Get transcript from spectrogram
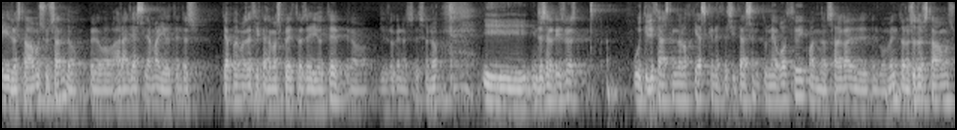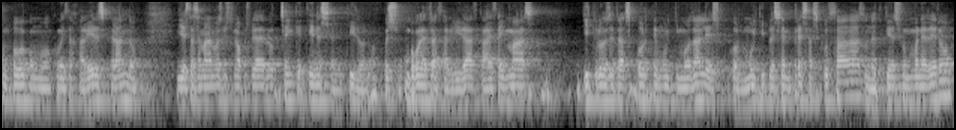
y lo estábamos usando, pero ahora ya se llama IoT. Entonces ya podemos decir que hacemos proyectos de IoT, pero yo creo que no es eso, ¿no? Y entonces el riesgo es utilizar las tecnologías que necesitas en tu negocio y cuando salga el, momento. Nosotros estábamos un poco, como, como dice Javier, esperando. Y esta semana hemos visto una posibilidad de blockchain que tiene sentido, ¿no? Pues un poco de trazabilidad. Cada vez hay más títulos de transporte multimodales con múltiples empresas cruzadas, donde tú tienes un monedero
